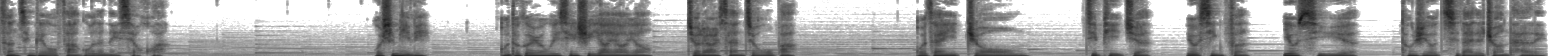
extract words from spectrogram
曾经给我发过的那些话。我是米粒，我的个人微信是幺幺幺九六二三九五八。我在一种既疲倦又兴奋又喜悦。同时又期待的状态里，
